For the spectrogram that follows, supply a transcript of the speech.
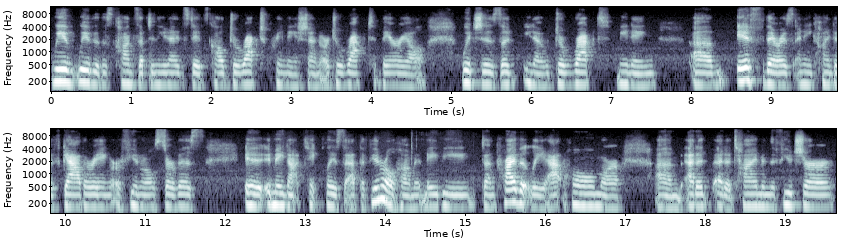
we have, we have this concept in the United States called direct cremation or direct burial, which is a, you know, direct meaning um, if there is any kind of gathering or funeral service, it, it, may not take place at the funeral home. It may be done privately at home or um, at, a, at a time in the future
